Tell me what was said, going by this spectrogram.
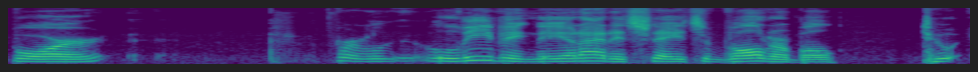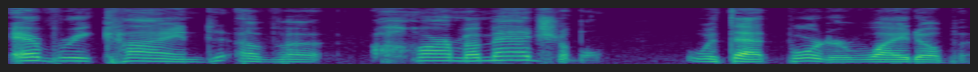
for for leaving the United States vulnerable to every kind of uh, harm imaginable with that border wide open.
